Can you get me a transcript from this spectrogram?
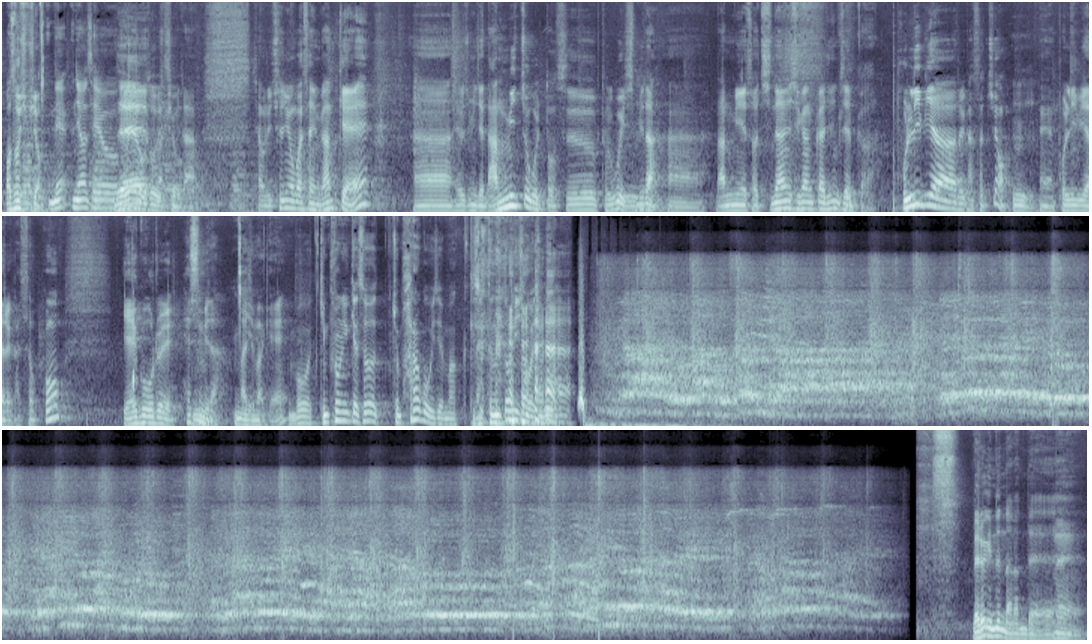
어서 오십시오. 네 안녕하세요 네. 어서 오십시오. 반갑습니다. 자 우리 최준영 박사님과 함께 아, 요즘 이제 남미 쪽을 또 쓱 돌고 있습니다. 아, 남미에서 지난 시간까지 이제 그러니까. 볼리비아를 갔었죠. 음. 네, 볼리비아를 갔었고 예고를 했습니다. 음. 마지막에 뭐 김프로님께서 좀 하라고 이제 막 계속 등을 떠미셔가지고 매력 있는 나라인데 네.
